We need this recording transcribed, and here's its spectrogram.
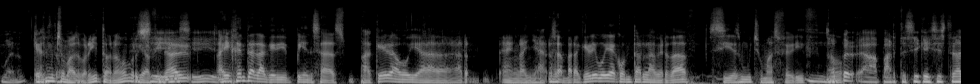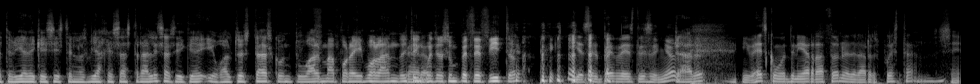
Bueno, que es mucho más bonito, ¿no? Porque sí, al final sí. hay gente a la que piensas, ¿para qué la voy a, engañar? O sea, ¿para qué le voy a contar la verdad si es mucho más feliz? No, no pero aparte sí que existe la teoría de que existen los viajes astrales, así que igual tú estás con tu alma por ahí volando y claro. te encuentras un pececito. y es el pez de este señor. Claro. ¿Y ves cómo tenía razón el de la respuesta? Sí.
